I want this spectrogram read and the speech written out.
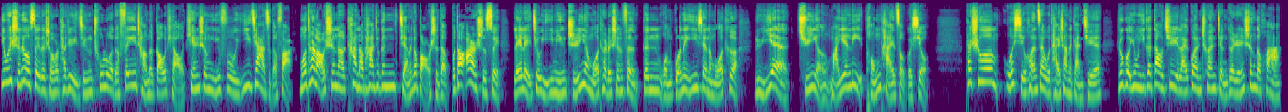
因为十六岁的时候，他就已经出落的非常的高挑，天生一副衣架子的范儿。模特老师呢看到他就跟捡了个宝似的。不到二十岁，磊磊就以一名职业模特的身份，跟我们国内一线的模特吕燕、瞿颖、马艳丽同台走过秀。他说：“我喜欢在舞台上的感觉。”如果用一个道具来贯穿整个人生的话，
